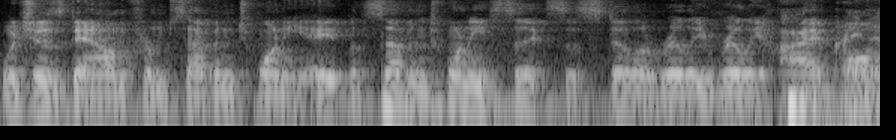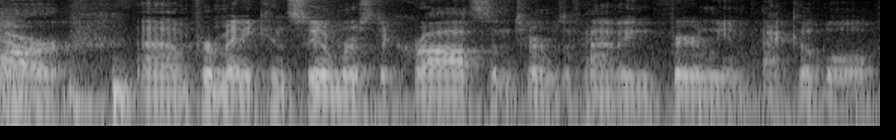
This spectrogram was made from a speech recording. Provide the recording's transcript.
which is down from 728 but 726 is still a really really high bar um, for many consumers to cross in terms of having fairly impeccable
